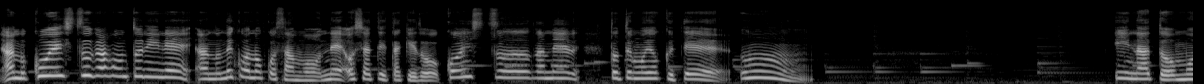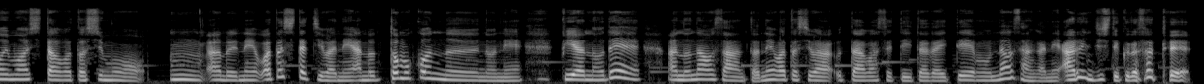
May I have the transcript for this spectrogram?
あの、声質が本当にね、あの、猫の子さんもね、おっしゃってたけど、声質がね、とても良くて、うん。いいなと思いました、私も。うん、あれね、私たちはね、あの、トモコンヌのね、ピアノで、あの、ナオさんとね、私は歌わせていただいて、もう、ナオさんがね、アレンジしてくださって、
